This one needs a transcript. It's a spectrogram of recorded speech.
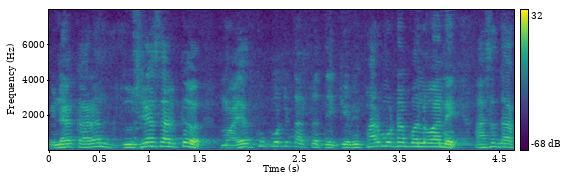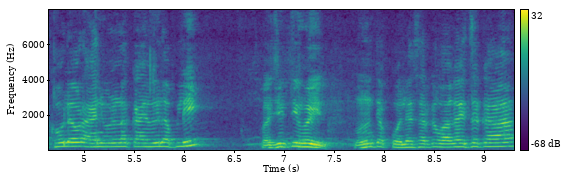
विनाकारण दुसऱ्यासारखं. माझ्यात खूप मोठी ताकद आहे किंवा मी फार मोठा बलवान आहे. असं दाखवल्यावर ऐन वेळेला काय होईल आपली? फजिती होईल. म्हणून त्या कोल्यासारखं वागायचं का?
